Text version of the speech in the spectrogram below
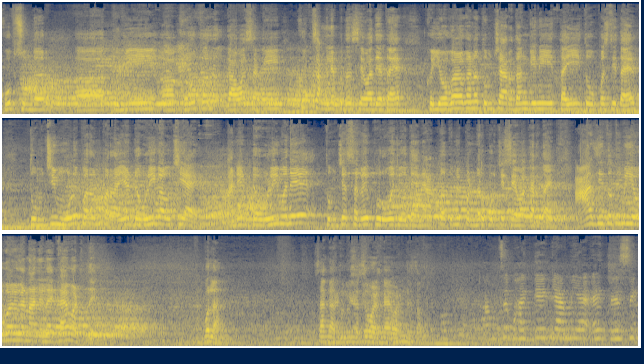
खूप सुंदर. तुम्ही खरोखर गावासाठी खूप चांगल्या पद्धत सेवा देत आहे. योगायोगानं तुमच्या अर्धांगिनी ताई इथं उपस्थित आहेत. तुमची मूळ परंपरा या डवळी गावची आहे आणि ढवळीमध्ये तुमचे सगळे पूर्वज होते आणि आता तुम्ही पंढरपूरची सेवा करताय. आज इथं तुम्ही योगायोगानं आलेला आहे. काय वाटतंय? बोला. सांगा तुम्ही कसं वाट काय वाटतंय सांगा. आमचं भाग्य आहे की आम्ही या ऐतिहासिक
